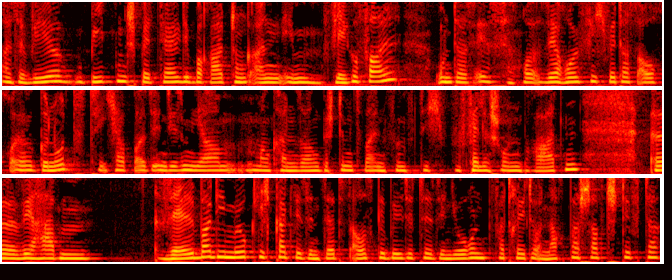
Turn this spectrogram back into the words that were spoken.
Also wir bieten speziell die Beratung an im Pflegefall und das ist sehr häufig wird das auch äh, genutzt. Ich habe also in diesem Jahr, man kann sagen, bestimmt 52 Fälle schon beraten. Äh, wir haben selber die Möglichkeit, wir sind selbst ausgebildete Seniorenvertreter und Nachbarschaftsstifter.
